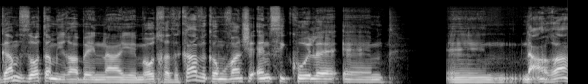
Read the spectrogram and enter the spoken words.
גם זאת אמירה בעיניי מאוד חזקה, וכמובן שאין סיכוי ל... נערה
